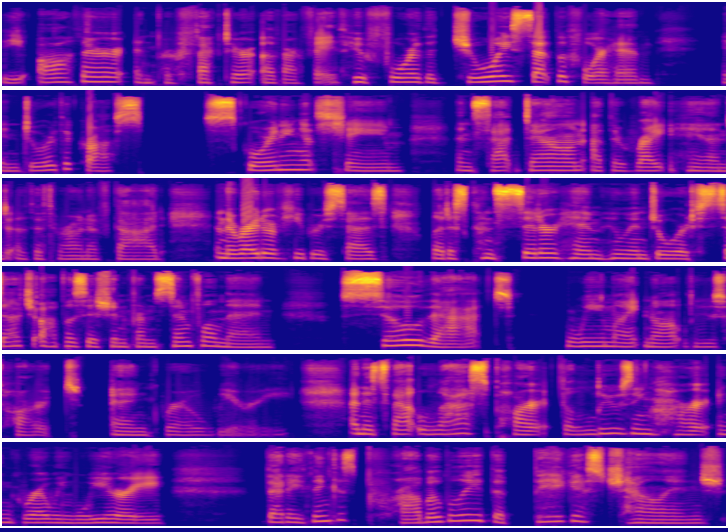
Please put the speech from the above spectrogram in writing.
the author and perfecter of our faith, who for the joy set before him endured the cross scorning its shame, and sat down at the right hand of the throne of God. And the writer of Hebrews says, Let us consider him who endured such opposition from sinful men, so that we might not lose heart and grow weary. And it's that last part, the losing heart and growing weary, that I think is probably the biggest challenge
